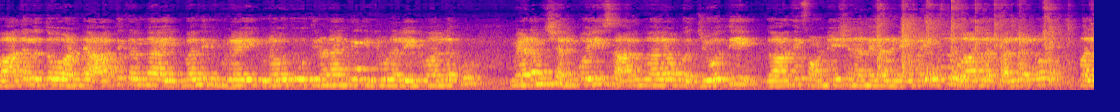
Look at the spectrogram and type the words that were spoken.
బాధలతో అంటే ఆర్థికంగా ఇబ్బందికి గురై గురవుతూ తినడానికి తిండి కూడా లేని వాళ్ళకు మేడం చనిపోయి సార్ ద్వారా ఒక జ్యోతి గాంధీ ఫౌండేషన్ అనే దాన్ని నిర్వహిస్తూ వాళ్ళ కళ్ళల్లో వాళ్ళ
